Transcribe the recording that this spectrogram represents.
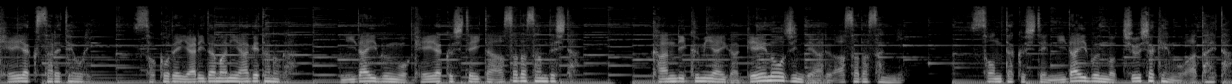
契約されておりそこでやり玉に挙げたのが2台分を契約していた浅田さんでした。管理組合が芸能人である浅田さんに忖度して2台分の駐車券を与えた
